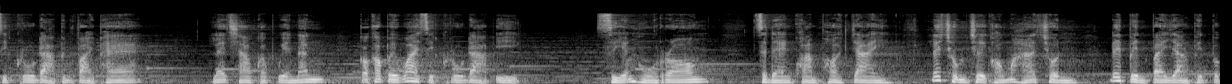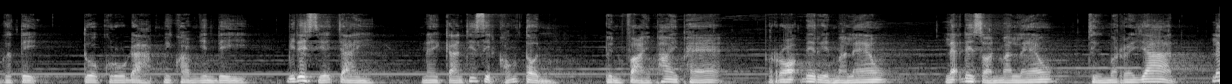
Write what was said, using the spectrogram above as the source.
สิทธิครูดาบเป็นฝ่ายแพ้ และชาวขับเกวียนนั้นก็เข้าไปไหว้สิทธิครูดาบอีก เสียงโห่ร้อง แสดงความพอใจ และชมเชยของมหาชนได้เป็นไปอย่างผิดปกติ ตัวครูดาบมีความยินดีมิได้เสียใจในการที่สิทธิ์ของตน เป็นฝ่ายพ่ายแพ้ เพราะได้เรียนมาแล้ว และได้สอนมาแล้ว ถึงมารยาทและ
